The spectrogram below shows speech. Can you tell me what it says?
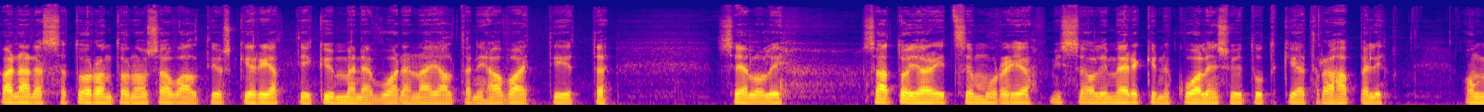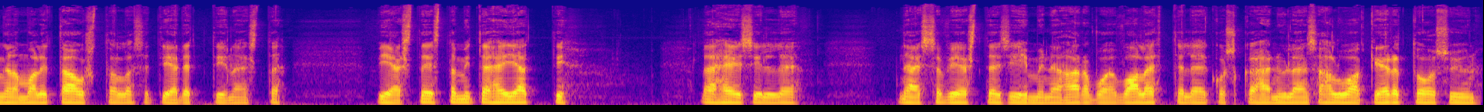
Kanadassa Toronton osavaltiossa kirjattiin kymmenen vuoden ajalta, niin havaittiin, että siellä oli satoja itsemurhia, missä oli merkinnyt kuolinsyytutkijat, rahapeli. Ongelma oli taustalla, se tiedettiin näistä viesteistä, mitä he jätti läheisille. Näissä viesteissä ihminen harvoin valehtelee, koska hän yleensä haluaa kertoa syyn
